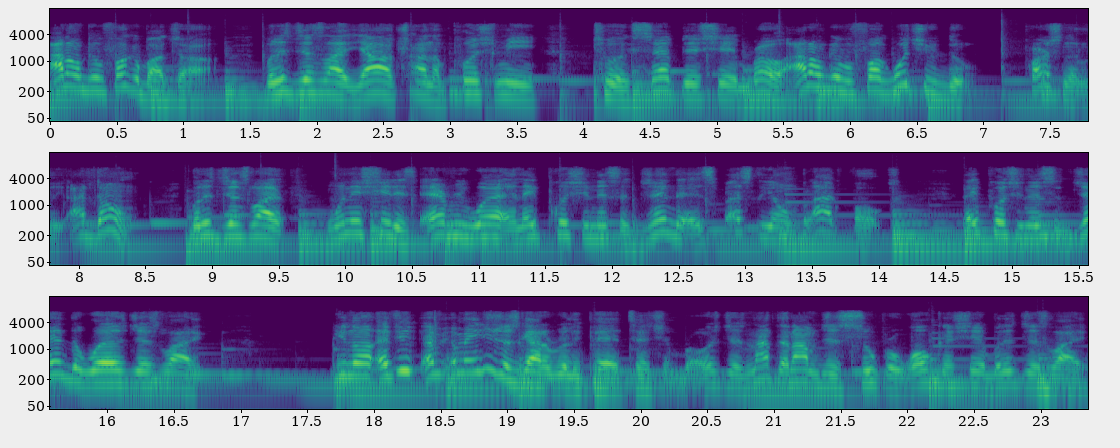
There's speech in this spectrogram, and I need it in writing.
I don't give a fuck about y'all. But it's just like y'all trying to push me to accept this shit, bro. I don't give a fuck what you do. Personally, I don't. But it's just like when this shit is everywhere and they pushing this agenda, especially on black folks, they pushing this agenda where it's just like, you know, if you, I mean, you just gotta really pay attention, bro. It's just not that I'm just super woke and shit, but it's just like,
